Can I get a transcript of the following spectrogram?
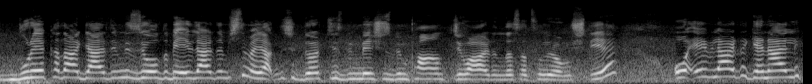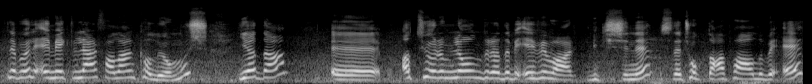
Buraya kadar geldiğimiz yolda bir evler demiştim ya yaklaşık 400 bin 500 bin pound civarında satılıyormuş diye. O evlerde genellikle böyle emekliler falan kalıyormuş. Ya da e, atıyorum Londra'da bir evi var bir kişinin. işte çok daha pahalı bir ev.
